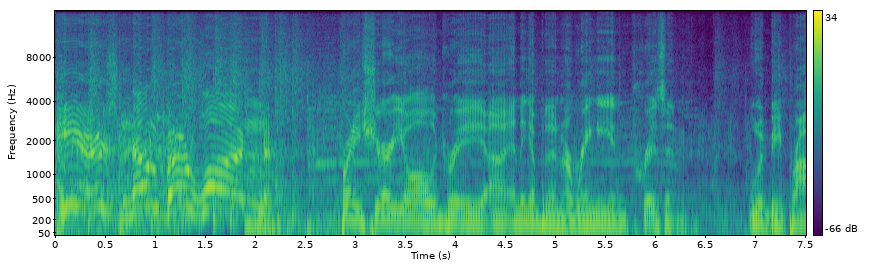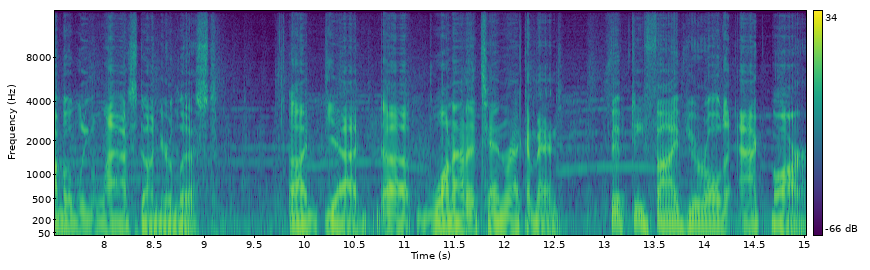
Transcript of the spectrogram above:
Here's number one! Pretty sure you all agree uh, ending up in an Iranian prison would be probably last on your list. Uh, yeah, uh, one out of ten recommend. 55 year old Akbar,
